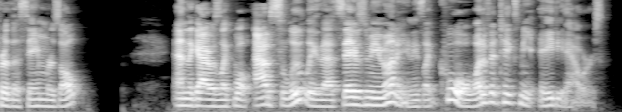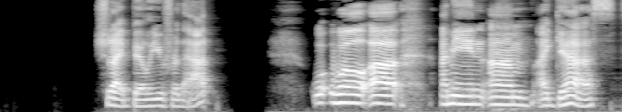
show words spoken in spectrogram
for the same result? And the guy was like, Well, absolutely, that saves me money. And he's like, Cool, what if it takes me 80 hours? Should I bill you for that? Well, uh, I mean, um, I guess.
